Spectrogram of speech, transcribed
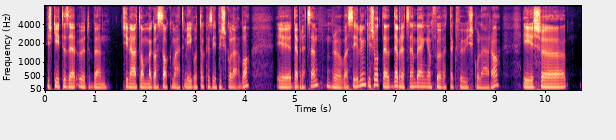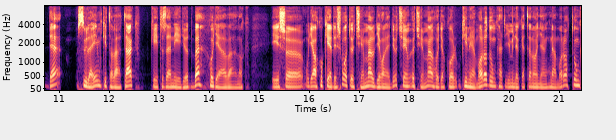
és 2005-ben csináltam meg a szakmát még ott a középiskolába, Debrecenről beszélünk, és ott Debrecenben engem fölvettek főiskolára, és de szüleim kitalálták 2004-5-be, hogy elválnak. És uh, ugye akkor kérdés volt öcsémmel, ugye van egy öcsém, öcsémmel, hogy akkor kinél maradunk, hát ugye mind a ketten anyánknál maradtunk.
